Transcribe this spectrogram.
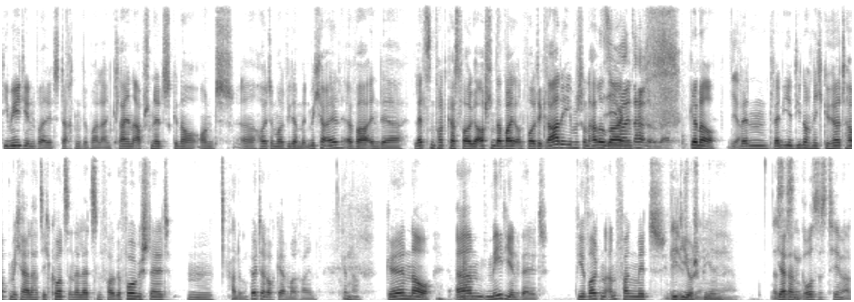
die Medienwelt. Dachten wir mal einen kleinen Abschnitt, genau. Und äh, heute mal wieder mit Michael. Er war in der letzten Podcast-Folge auch schon dabei und wollte gerade eben schon Hallo sagen. Hallo sagen. Genau. Ja. Wenn, wenn ihr die noch nicht gehört habt, Michael hat sich kurz in der letzten Folge vorgestellt. Hm, Hallo. hört ja doch gern mal rein. Genau. Genau. Ähm, Medienwelt. Wir wollten anfangen mit Videospielen. Ja, ja. Das Ja, ist dann- ein großes Thema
